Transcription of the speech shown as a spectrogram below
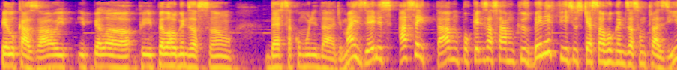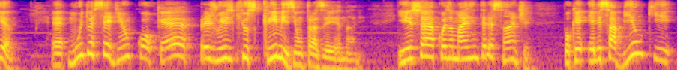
pelo casal e, e, pela, e pela organização dessa comunidade. Mas eles aceitavam porque eles achavam que os benefícios que essa organização trazia é, muito excediam qualquer prejuízo que os crimes iam trazer, Hernani. E isso é a coisa mais interessante, porque eles sabiam que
